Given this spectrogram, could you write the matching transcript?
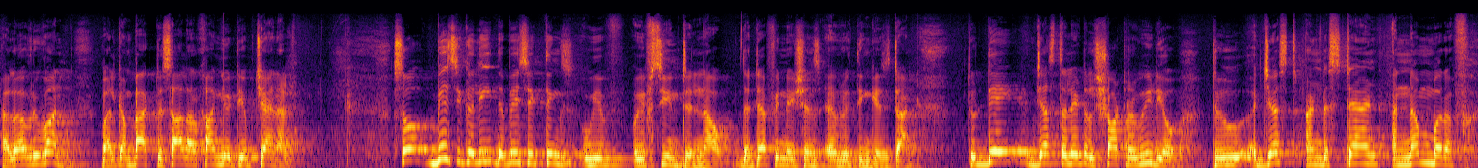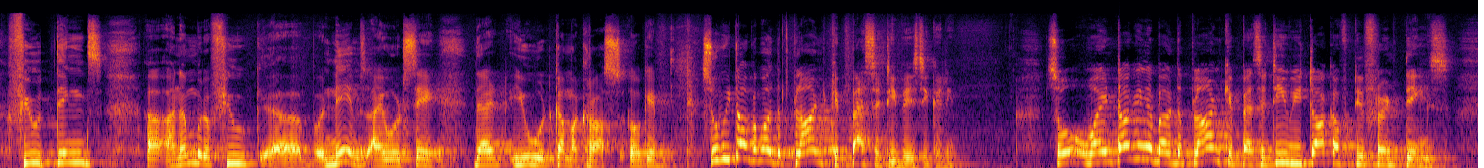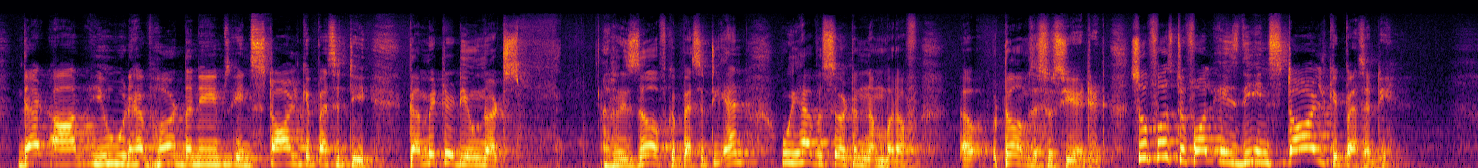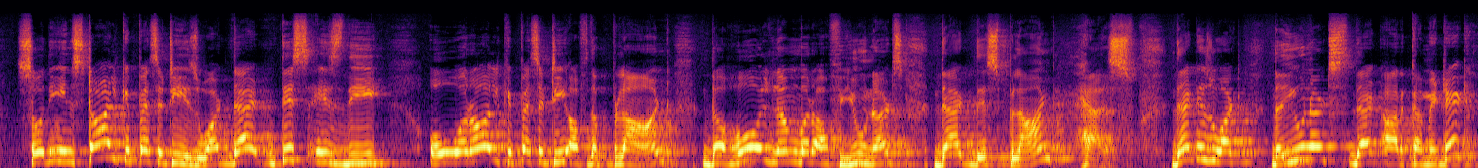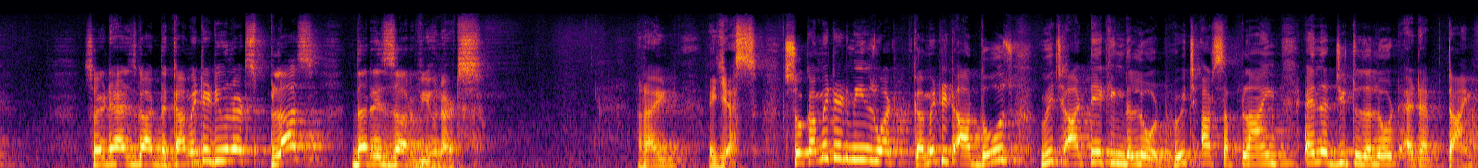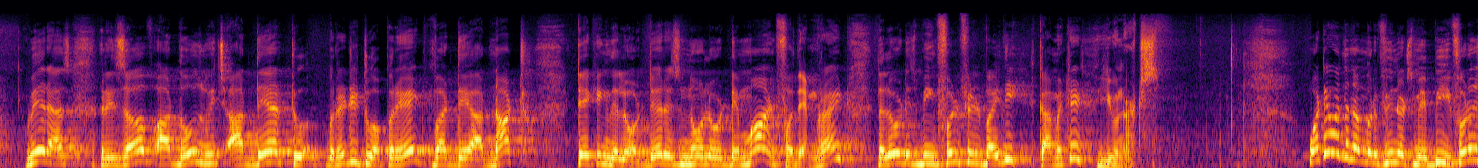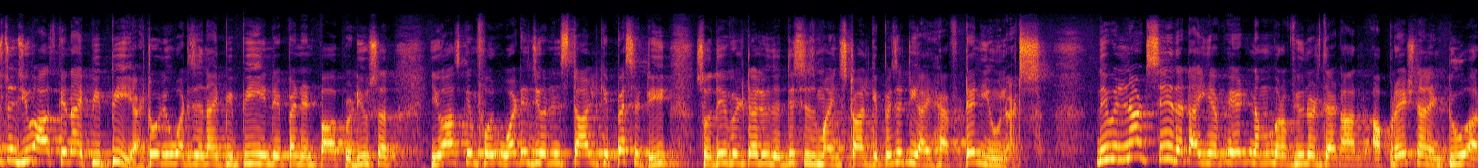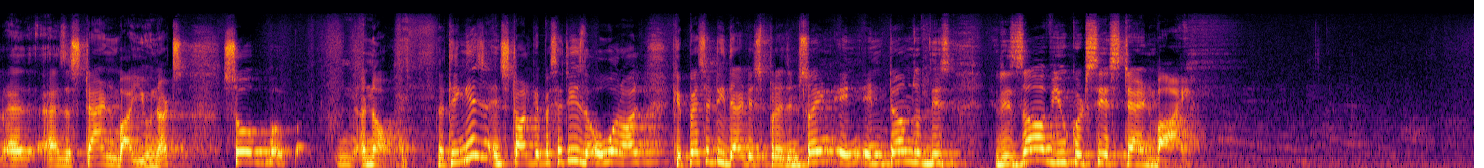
Hello everyone, welcome back to Salaar Khan YouTube channel. So basically the basic things we've, we've seen till now, the definitions, everything is done. Today just a little shorter video to just understand a number of few things, uh, a number of few uh, names I would say that you would come across. Okay, so we talk about the plant capacity basically. So when talking about the plant capacity, we talk of different things that are, you would have heard the names installed capacity, committed units, reserve capacity and we have a certain number of uh, terms associated. So first of all is the installed capacity. So the installed capacity is what that this is the overall capacity of the plant the whole number of units that this plant has that is what the units that are committed so it has got the committed units plus the reserve units. Right? Yes. So committed means what? Committed are those which are taking the load which are supplying energy to the load at a time. Whereas reserve are those which are there to ready to operate but they are not taking the load. There is no load demand for them right? The load is being fulfilled by the committed units whatever the number of units may be. For instance you ask an IPP I told you what is an IPP independent power producer. You ask him for what is your installed capacity. So they will tell you that this is my installed capacity. I have 10 units. They will not say that I have 8 number of units that are operational and 2 are as a standby units. So uh, no. The thing is installed capacity is the overall capacity that is present. So in, in, in terms of this reserve you could say standby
